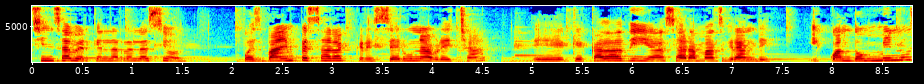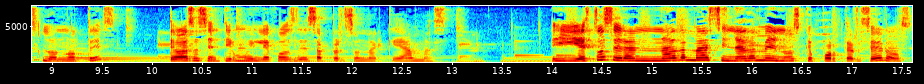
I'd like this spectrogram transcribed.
sin saber que en la relación pues va a empezar a crecer una brecha eh, que cada día se hará más grande y cuando menos lo notes te vas a sentir muy lejos de esa persona que amas. Y esto será nada más y nada menos que por terceros.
